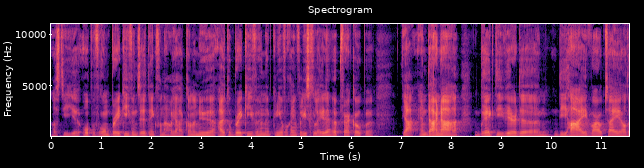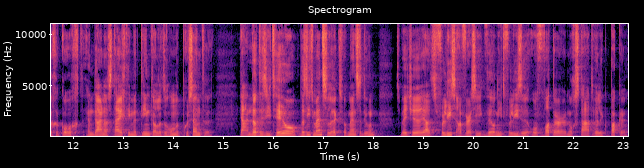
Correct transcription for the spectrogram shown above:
als die op of rond break-even zit, denk ik van, nou ja, ik kan er nu uit op break-even, heb ik in ieder geval geen verlies geleden, hup, verkopen. Ja, en daarna breekt hij weer de, die high waarop zij hadden gekocht. En daarna stijgt hij met tientallen tot honderd procenten. Ja, en dat is iets heel, dat is iets menselijks wat mensen doen is een beetje, ja, het is verliesaversie. Ik wil niet verliezen of wat er nog staat wil ik pakken.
